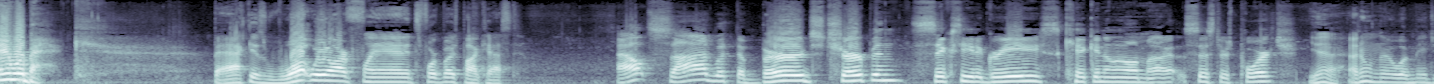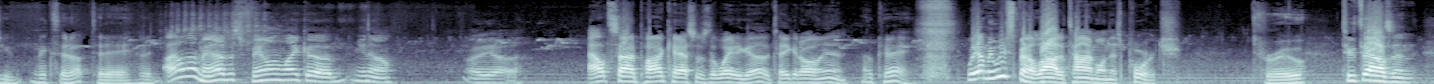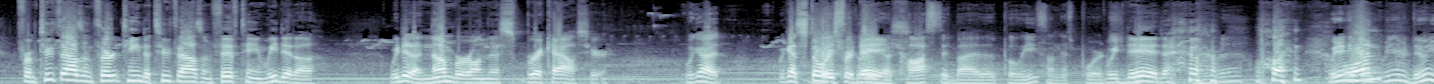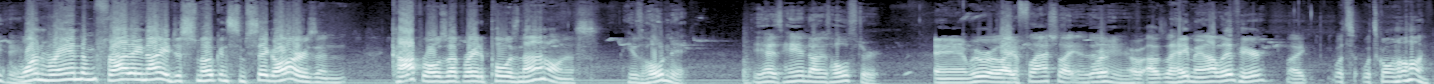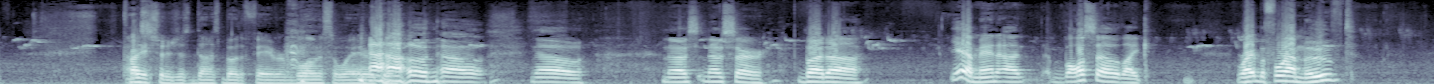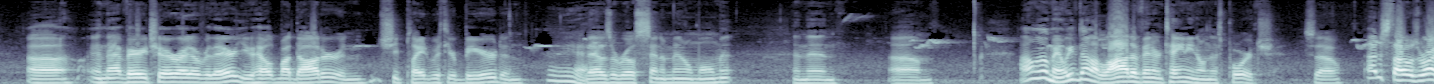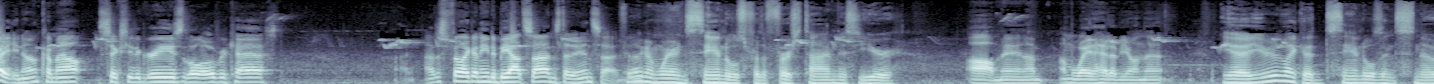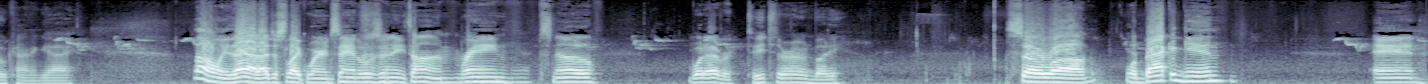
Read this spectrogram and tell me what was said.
And we're back. Back is what we are, Flan. It's Fork Boys Podcast. Outside with the birds chirping, 60 degrees, kicking on my sister's porch. Yeah, I don't know what made you mix it up today. I don't know, man. I was just feeling like a, you know, a uh, outside podcast was the way to go. Take it all in. Okay. We, I mean, we've spent a lot of time on this porch. True. 2000 from 2013 to 2015, we did a we did a number on this brick house here. We got We got stories for days. accosted by the police on this porch. We did. One, We didn't, one, even, we didn't even do anything. one random Friday night, just smoking some cigars, and cop rolls up ready to pull his nine on us, He was holding it. He had his hand on his holster. and we were like, a flashlight in his other hand. I was like, "Hey man, I live here. Like, what's what's going on?" Probably should have just done us both a favor and blown us away. No, no, no, no, no, sir. But uh, yeah, man. Uh, also, like right before I moved, uh, in that very chair right over there, you held my daughter and she played with your beard, and Oh, yeah. that was a real sentimental moment. And then, um, I don't know, man. We've done a lot of entertaining on this porch, so I just thought it was right. You know, come out, sixty degrees, a little overcast. I- just feel like I need to be outside instead of inside. I feel like I'm wearing sandals for the first time this year. oh man, I'm I'm way ahead of you on that. Yeah, you're like a sandals and snow kind of guy. Not only that, I just like wearing sandals any time, rain, Yeah. snow, whatever. To each their own, buddy. So uh, we're back again, and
